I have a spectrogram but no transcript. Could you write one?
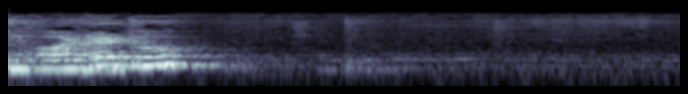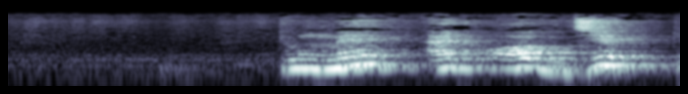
in order to to make an object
